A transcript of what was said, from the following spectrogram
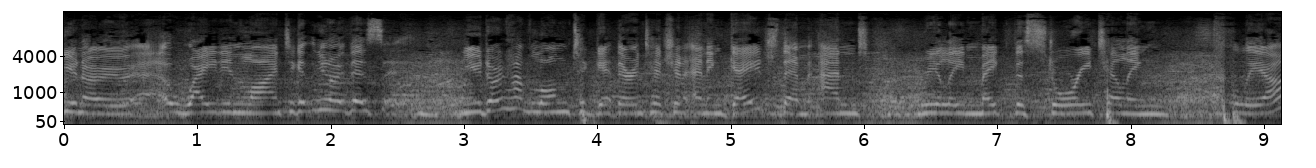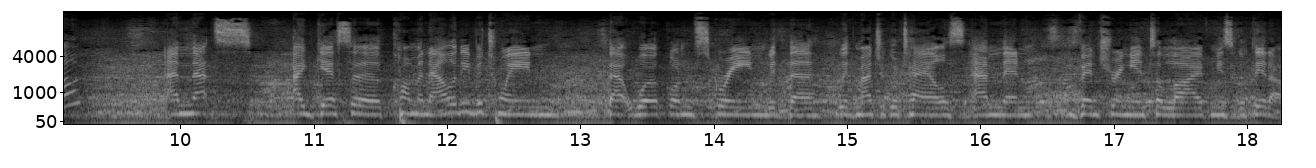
you know uh, wait in line to get you know there's you don't have long to get their attention and engage them and really make the storytelling clear and that's I guess a commonality between that work on screen with the with Magical Tales and then venturing into live musical theatre.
